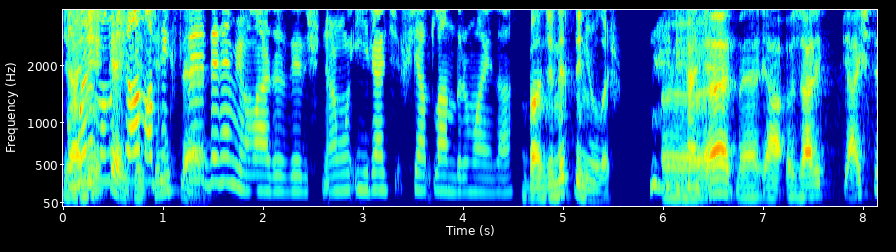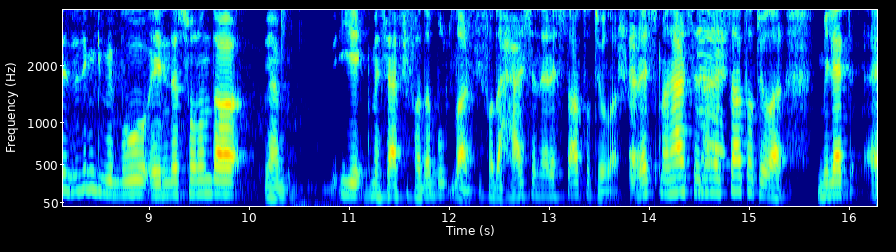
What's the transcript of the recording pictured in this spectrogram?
Yani- Umarım onu şu an kesinlikle. Apex'te denemiyorlardır diye düşünüyorum. O iğrenç fiyatlandırmayla. Bence net deniyorlar. Yani- evet me- ya özellik ya işte dediğim gibi bu elinde sonunda yani mesela FIFA'da buldular. FIFA'da her sene restart atıyorlar. Evet. Resmen her sene Evet. restart atıyorlar. Millet e,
